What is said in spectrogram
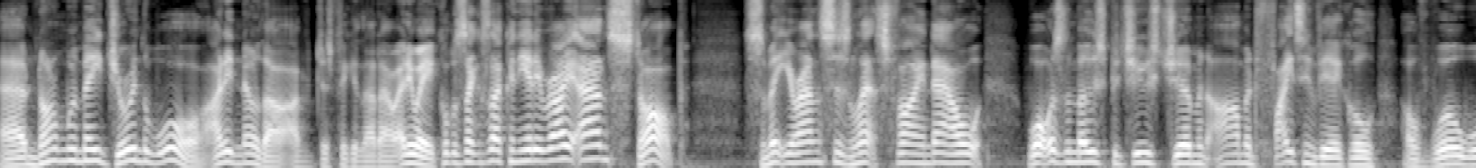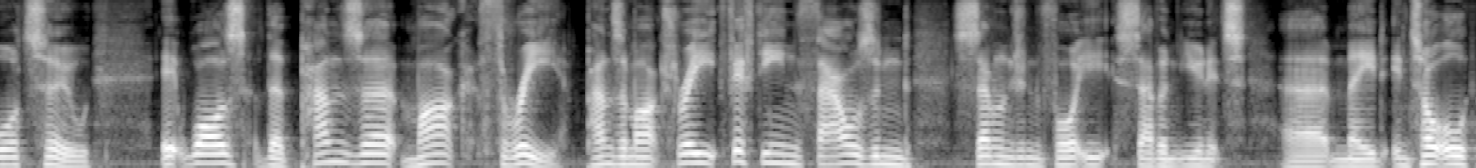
Uh, none were made during the war. I didn't know that, I've just figured that out. Anyway, a couple of seconds left, can you get it right? And stop! Submit your answers and let's find out what was the most produced German armoured fighting vehicle of World War II. It was the Panzer Mark III. Panzer Mark III, 15,747 units uh, made in total.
